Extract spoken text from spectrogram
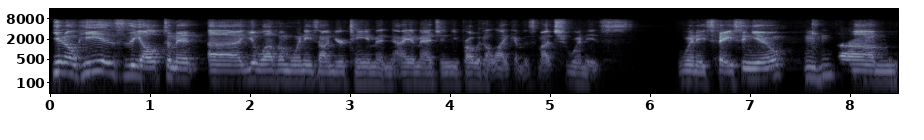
you know, he is the ultimate. Uh, you love him when he's on your team, and I imagine you probably don't like him as much when he's when he's facing you. Mm-hmm. Um,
